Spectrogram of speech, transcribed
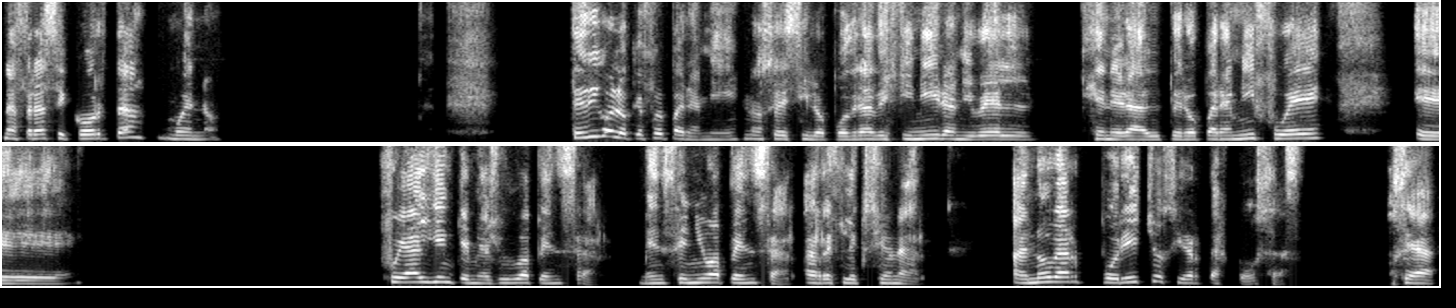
Una frase corta, bueno. Te digo lo que fue para mí, no sé si lo podrá definir a nivel general, pero para mí fue, eh, fue alguien que me ayudó a pensar, me enseñó a pensar, a reflexionar, a no dar por hecho ciertas cosas. O sea,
